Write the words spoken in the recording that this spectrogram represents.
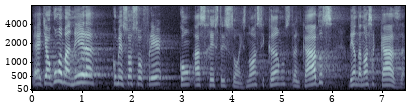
é, de alguma maneira, começou a sofrer com as restrições. Nós ficamos trancados dentro da nossa casa.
